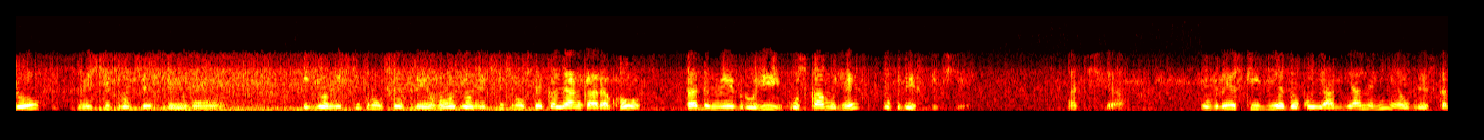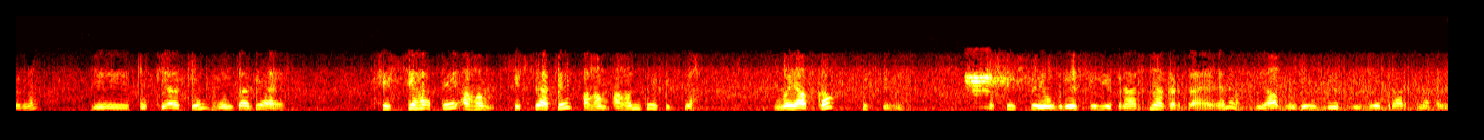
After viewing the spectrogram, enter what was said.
जो निश्चित रूप से श्रेय हो। जो निश्चित रूप से श्रेय हो, जो निश्चित रूप से कल्याणकारक हो, तद में ब्रूही, उसका मुझे उपदेश कीजिए। अच्छा। उपदेश कीजिए तो कोई आज्ञा नहीं है उपदेश करना? ये तो क्या, क्यों? बोलता क्या है? शिष्य ते अहम शिष्य ते अहम अहम से शिष्य। मैं आपका शिष्य हूँ। तो शिष्य उपदेश के लिए प्रार्थना करता है है ना? कि आप मुझे उपदेश कीजिए प्रार्थना है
